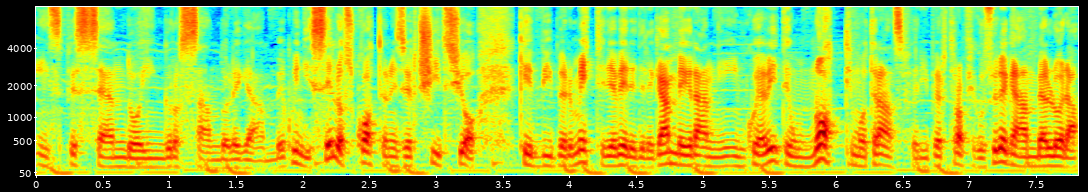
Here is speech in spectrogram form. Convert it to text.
inspessendo e ingrossando le gambe. Quindi se lo squat è un esercizio che vi permette di avere delle gambe grandi in cui avete un ottimo transfer ipertrofico sulle gambe, allora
